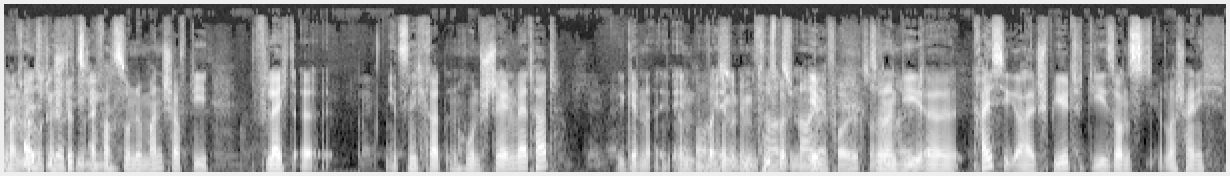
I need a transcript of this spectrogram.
man, man, unterstützt einfach so eine Mannschaft, die vielleicht äh, jetzt nicht gerade einen hohen Stellenwert hat, in, in, ja, im, so im Fußball eben, Erfolg, sondern, sondern die halt äh, Kreisliga halt spielt, die sonst wahrscheinlich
